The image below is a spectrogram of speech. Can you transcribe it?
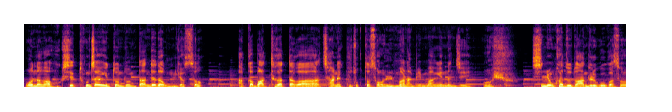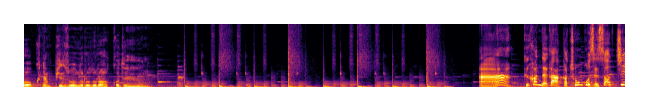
원앙아 혹시 통장에 있던 돈 딴 데다 옮겼어? 아까 마트 갔다가 잔액 부족 떠서 얼마나 민망했는지 어휴 신용카드도 안 들고 가서 그냥 빈손으로 돌아왔거든 아 그건 내가 아까 좋은 곳에 썼지.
